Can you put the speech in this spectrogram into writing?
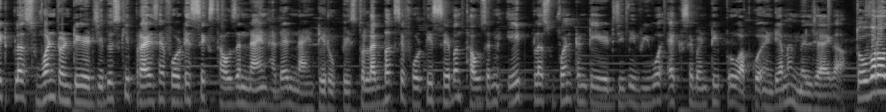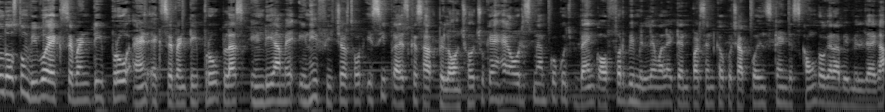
eight plus one twenty eight GB उसकी प्राइस है forty six thousand nine hundred ninety rupees तो लगभग से फोर्टी सेवन थाउज़ेंड में eight plus one twenty eight GB Vivo X seventy Pro आपको इंडिया में मिल जाएगा। तो ओवरऑल दोस्तों Vivo X seventy Pro and X seventy Pro plus India में इन्हीं फीचर्स और इसी प्राइस के साथ पे लॉन्च हो चुके हैं और इसमें आपको कुछ बैंक ऑफ़र भी मिलने वाले टेन परसेंट का कुछ आपको इंस्टेंट डिस्काउंट वगैरह भी मिल जाएगा।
